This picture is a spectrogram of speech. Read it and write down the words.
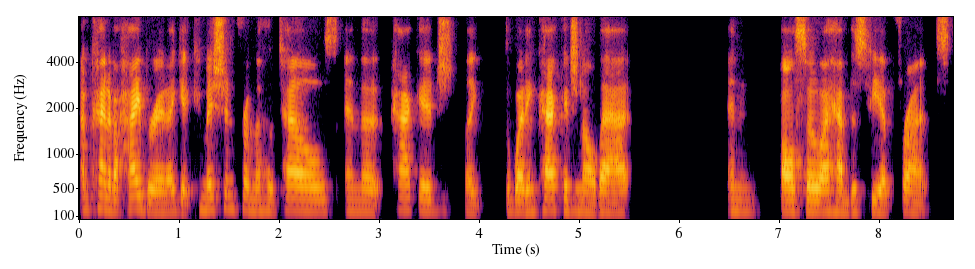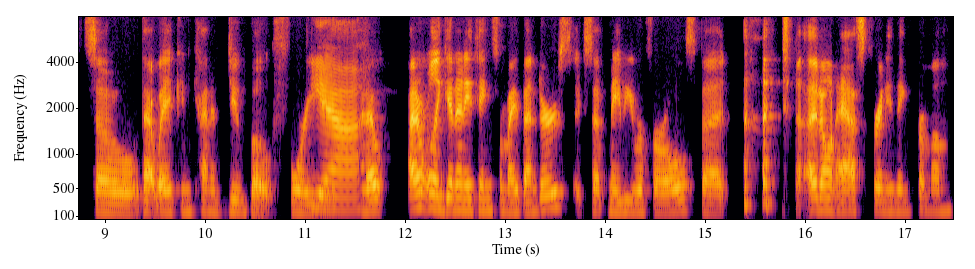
I'm kind of a hybrid. I get commission from the hotels and the package, like the wedding package and all that. And also I have this fee up front. So that way I can kind of do both for you. Yeah. I don't, I don't really get anything from my vendors except maybe referrals, but I don't ask for anything from them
